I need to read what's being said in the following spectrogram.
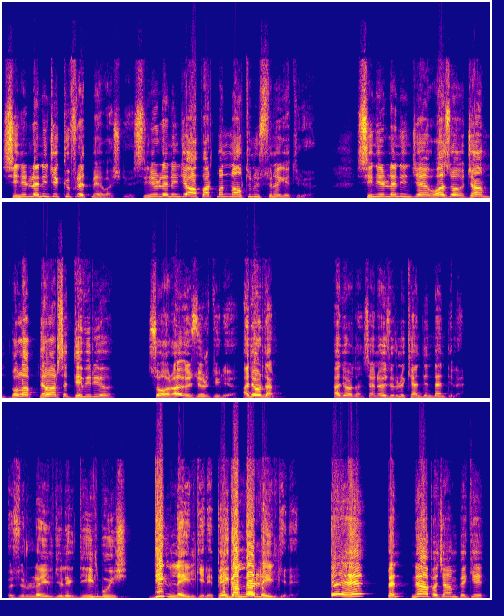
Sinirlenince küfretmeye başlıyor. Sinirlenince apartmanın altını üstüne getiriyor. Sinirlenince vazo, cam, dolap ne varsa deviriyor. Sonra özür diliyor. Hadi oradan. Hadi oradan. Sen özürünü kendinden dile. Özürle ilgili değil bu iş. Dinle ilgili, peygamberle ilgili. E ben ne yapacağım peki?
